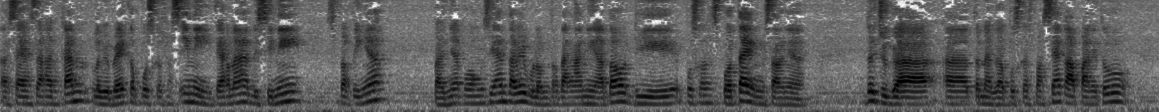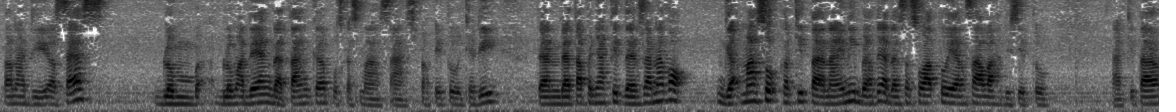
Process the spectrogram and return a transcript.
Eh, saya sarankan lebih baik ke puskesmas ini karena di sini sepertinya banyak pengungsian tapi belum tertangani atau di puskesmas Boteng misalnya itu juga uh, tenaga puskesmasnya kapan itu pernah di assess belum belum ada yang datang ke puskesmas. Nah seperti itu. Jadi dan data penyakit dari sana kok nggak masuk ke kita. Nah ini berarti ada sesuatu yang salah di situ. Nah kita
